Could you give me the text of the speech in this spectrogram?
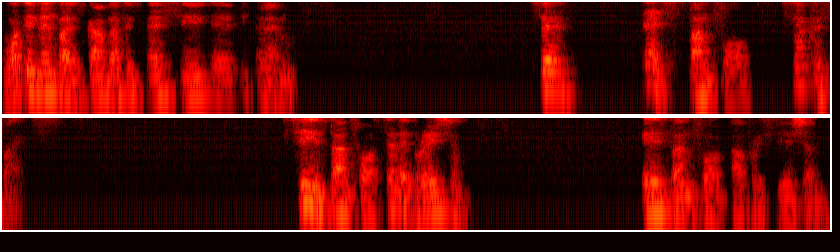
What they mean by scam, that is S-C-A-M, says S stands for sacrifice. C stands for celebration. A stands for appreciation.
